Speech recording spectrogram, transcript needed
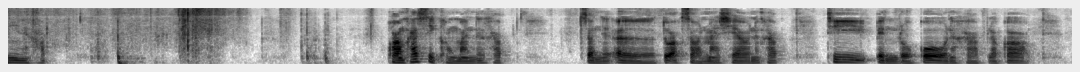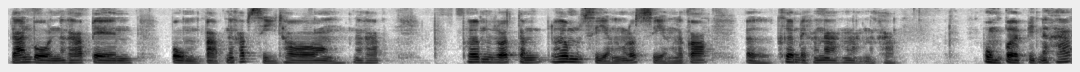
นี่นะครับ ความคลาสสิกของมันนะครับสัญเอ่อตัวอักษรมาเชลนะครับ ที่เป็นโลโก้นะครับ แล้วก็ด้านบนนะครับเป็นปุ่มปรับนะครับสีทองนะครับ เพิ่มลดเพิ่มเสียงลดเสียงแล้วก็เอ่อเคลื่อนไปข้างหน้าข้างหลังนะครับ ปุ่มเปิดปิดนะครับ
